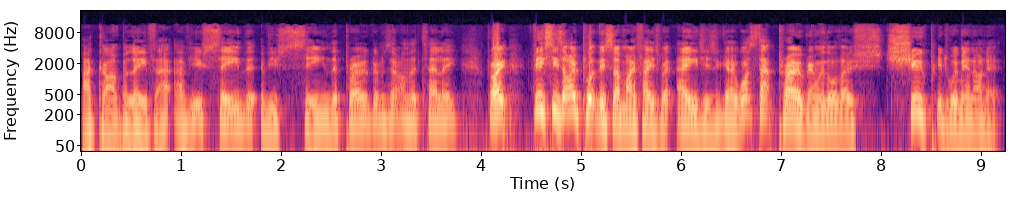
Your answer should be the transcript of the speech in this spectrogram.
I can't believe that. Have you seen the Have you seen the programs that are on the telly? Right. This is. I put this on my Facebook ages ago. What's that program with all those stupid women on it?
